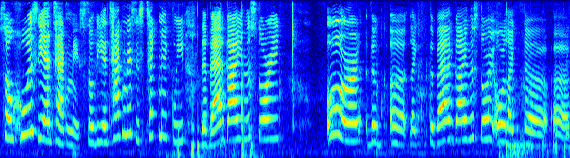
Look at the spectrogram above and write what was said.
So who is the antagonist? So the antagonist is technically the bad guy in the story or the uh like the bad guy in the story or like the uh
